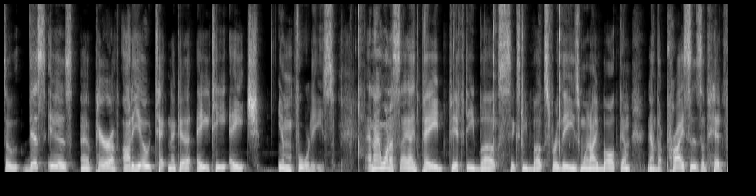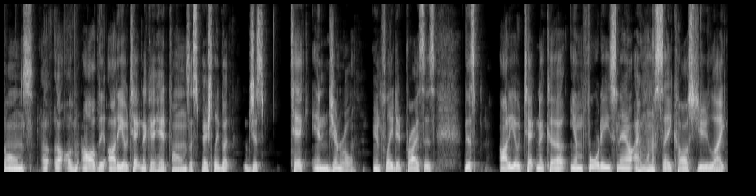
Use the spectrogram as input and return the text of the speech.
So this is a pair of Audio Technica ATH M40s. And I want to say I paid 50 bucks, 60 bucks for these when I bought them. Now the prices of headphones, uh of all the Audio Technica headphones especially, but just tech in general, inflated prices. This Audio Technica M40s now, I want to say cost you like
